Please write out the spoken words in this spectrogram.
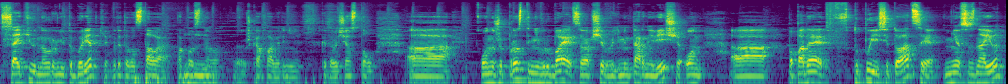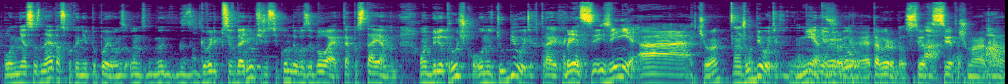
с IQ на уровне табуретки, вот этого стола покосного, э, шкафа, вернее, который сейчас стол. А, Он уже просто не врубается вообще в элементарные вещи, он а, попадает в тупые ситуации, не осознает, он не осознает, насколько они тупые, он, он г- говорит псевдоним, через секунду его забывает, так постоянно. Он берет ручку, он ведь убил этих троих. Блин, с- извини, а чего? Он же убил этих. Нет, не вырубил. убил? Это вырубил. Свет, А, светошумовая А, граната.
